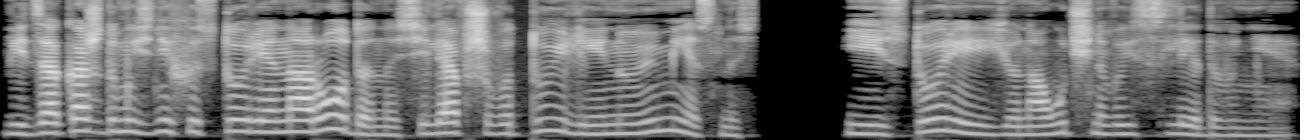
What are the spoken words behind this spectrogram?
ведь за каждым из них история народа, населявшего ту или иную местность, и история ее научного исследования.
